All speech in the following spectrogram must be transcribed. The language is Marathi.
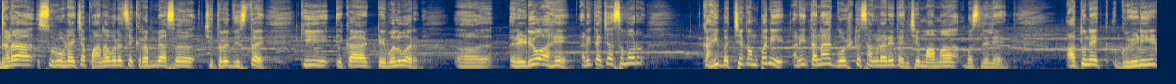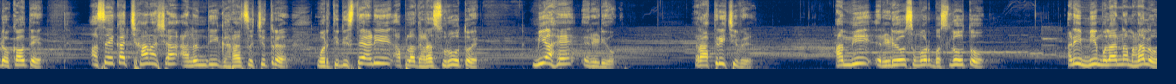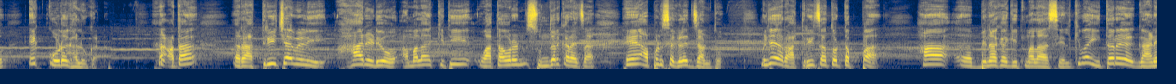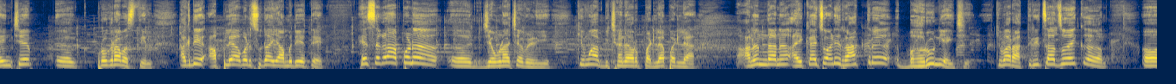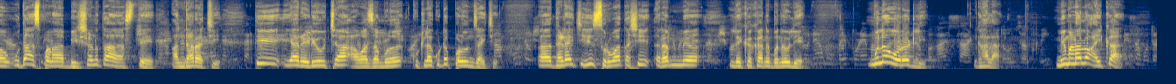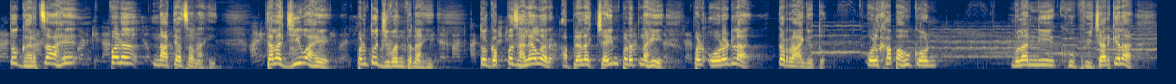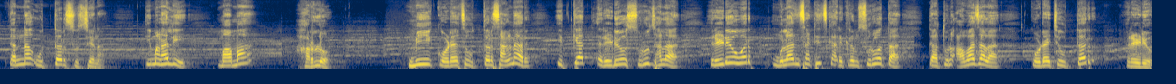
धडा सुरू होण्याच्या पानावरच एक रम्य असं चित्र दिसतंय की एका टेबलवर रेडिओ आहे आणि त्याच्यासमोर काही बच्चे कंपनी आणि त्यांना गोष्ट सांगणारे त्यांचे मामा बसलेले आहेत. आतून एक गृहिणीही डोकावते. असं एका छान अशा आनंदी घराचं चित्र वरती दिसते आणि आपला धडा सुरू होतोय. मी आहे रेडिओ. रात्रीची वेळ. आम्ही रेडिओसमोर बसलो होतो आणि मी मुलांना म्हणालो एक कोडं घालू का? आता रात्रीच्या वेळी हा रेडिओ आम्हाला किती वातावरण सुंदर करायचा हे आपण सगळेच जाणतो. म्हणजे रात्रीचा तो टप्पा हा बिनाका गीतमाला असेल किंवा इतर गाण्यांचे प्रोग्राम असतील अगदी आपली आवडसुद्धा यामध्ये येते. हे सगळं आपण जेवणाच्या वेळी किंवा बिछाण्यावर पडल्या पडल्या आनंदानं ऐकायचो आणि रात्र बहरून यायची किंवा रात्रीचा जो एक उदासपणा भीषणता असते अंधाराची ती या रेडिओच्या आवाजामुळं कुठल्या कुठं पळून जायची. धड्याची ही सुरुवात अशी रम्य लेखकानं बनवली आहे. मुलं ओरडली. घाला. मी म्हणालो ऐका तो घरचा आहे पण नात्याचा नाही. त्याला जीव आहे पण तो जिवंत नाही. तो गप्प झाल्यावर आपल्याला चैन पडत नाही पण ओरडला तर राग येतो. ओळखा पाहू कोण? मुलांनी खूप विचार केला. त्यांना उत्तर सुचेना. ती म्हणाली मामा हरलो. मी कोड्याचं उत्तर सांगणार. इतक्यात रेडिओ सुरू झाला. रेडिओवर मुलांसाठीच कार्यक्रम सुरू होता. त्यातून आवाज आला कोड्याचे उत्तर रेडिओ.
